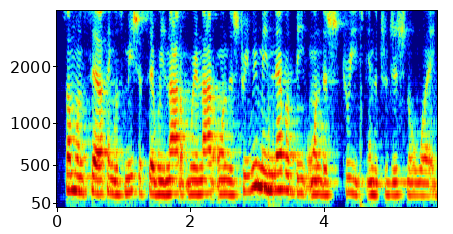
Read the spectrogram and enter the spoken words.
Someone said, I think it was Misha said, we're not we're not on the street. We may never be on the street in the traditional way.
